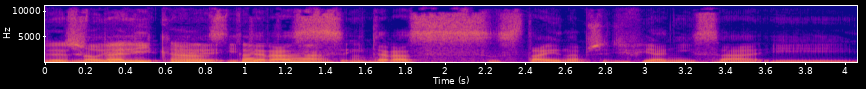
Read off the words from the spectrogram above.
wiesz, no Pelicans. I, i, tak, teraz, tak, no. I teraz staje naprzeciw Janisa i,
